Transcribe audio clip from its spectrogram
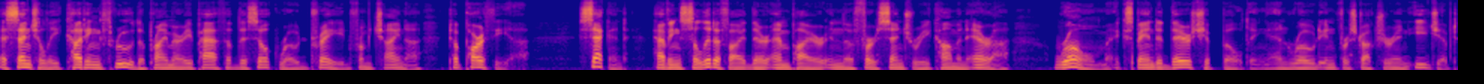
essentially cutting through the primary path of the Silk Road trade from China to Parthia. Second, having solidified their empire in the first century Common Era, Rome expanded their shipbuilding and road infrastructure in Egypt,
